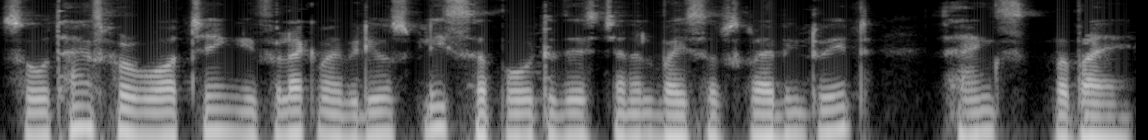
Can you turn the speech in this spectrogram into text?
So thanks for watching. If you like my videos please support this channel by subscribing to it. Thanks. Bye bye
